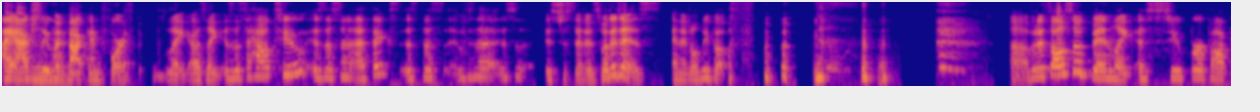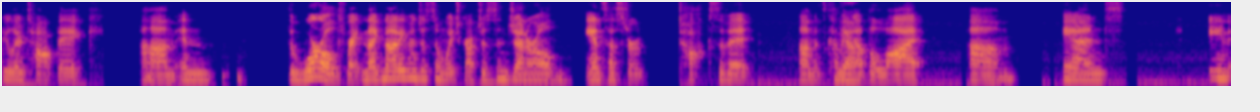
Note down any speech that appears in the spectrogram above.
I actually mm-hmm. went back and forth. Like I was like, is this a how to? Is this an ethics? Is this is that is it's just it is what it is, and it'll be both. uh, but it's also been like a super popular topic um, in the world, right? Like not even just in witchcraft, just in general. Ancestor talks of it. Um, it's coming yeah. up a lot. Um, and in,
